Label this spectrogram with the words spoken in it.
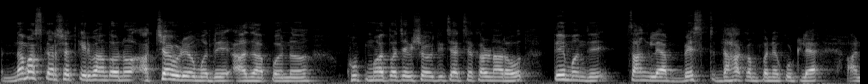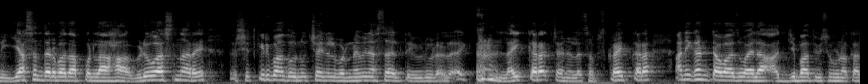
नमस्कार शेतकरी बांधवांनो आजच्या व्हिडिओमध्ये आज आपण खूप महत्त्वाच्या विषयावरती चर्चा करणार आहोत. ते म्हणजे चांगल्या बेस्ट दहा कंपन्या कुठल्या? आणि या संदर्भात आपला हा व्हिडिओ असणार आहे. तर शेतकरी बांधवांनो चॅनलवर नवीन असाल ते व्हिडिओला लाईक लाईक करा. चॅनलला सबस्क्राईब करा. आणि घंटा वाजवायला अजिबात विसरू नका.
